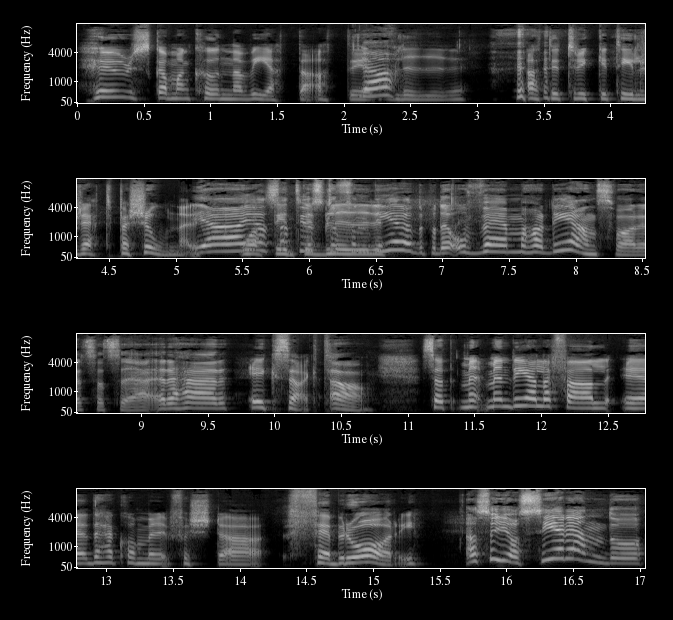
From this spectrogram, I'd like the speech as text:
hur ska man kunna veta att det ja. blir att det trycker till rätt personer. Ja, och jag att satt just blir... och funderade på det. Och vem har det ansvaret? så att säga? Är det här... Exakt. Ja. Så att, men, men det är i alla fall, eh, det här kommer första februari. Alltså jag ser ändå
